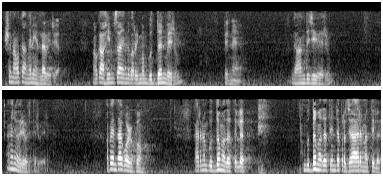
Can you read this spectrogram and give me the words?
പക്ഷെ നമുക്ക് അങ്ങനെയല്ല വരിക. നമുക്ക് അഹിംസ എന്ന് പറയുമ്പം ബുദ്ധൻ വരും പിന്നെ ഗാന്ധിജി വരും അങ്ങനെ ഓരോരുത്തർ വരും. അപ്പൊ എന്താ കുഴപ്പം? കാരണം ബുദ്ധമതത്തിൽ ബുദ്ധമതത്തിന്റെ പ്രചാരണത്തിൽ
